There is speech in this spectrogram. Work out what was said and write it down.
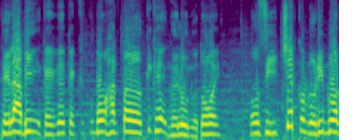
Thế là bị cái cái, cái, cái bộ Hunter kích hệ người lùn của tôi. Nó dí chết con Grim luôn.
